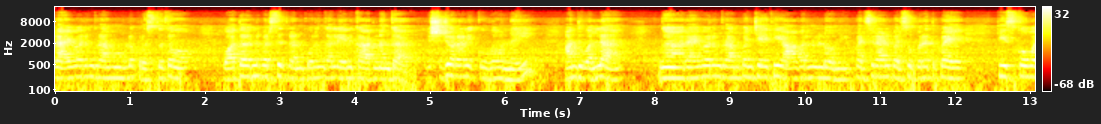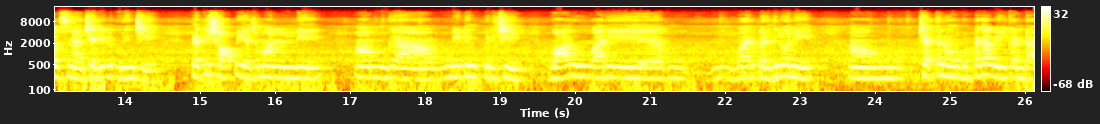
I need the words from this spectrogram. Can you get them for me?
రాయవరం గ్రామంలో ప్రస్తుతం వాతావరణ పరిస్థితులు అనుకూలంగా లేని కారణంగా విష జ్వరాలు ఎక్కువగా ఉన్నాయి. అందువల్ల రాయవరం గ్రామ పంచాయతీ ఆవరణలోని పరిసరాల పరిశుభ్రతపై తీసుకోవాల్సిన చర్యల గురించి ప్రతి షాపు యజమానుల్ని మీటింగ్ పిలిచి వారు వారి వారి పరిధిలోని చెత్తను గుట్టగా వేయకుండా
